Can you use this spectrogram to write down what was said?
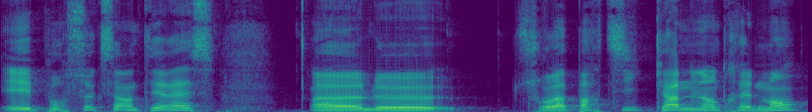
et pour ceux que ça intéresse le sur la partie carnet d'entraînement,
